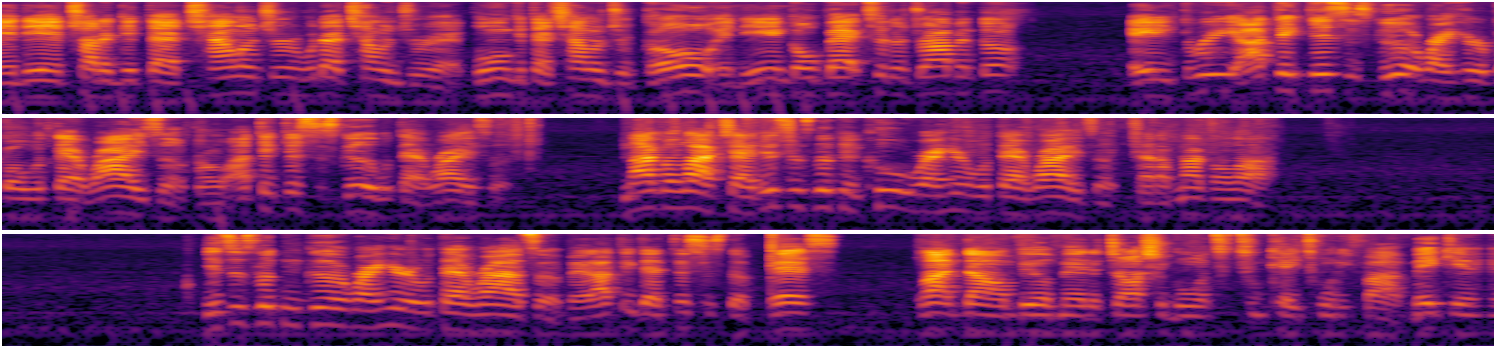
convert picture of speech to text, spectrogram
and then try to get that challenger. Where that challenger at? Boom, get that challenger gold, and then go back to the driving dunk. 83. I think this is good right here, bro, with that rise up, bro. I think this is good with that rise up. not gonna lie, Chad. This is looking cool right here with that rise up, Chad. I'm not gonna lie. This is looking good right here with that rise up, man. I think that this is the best lockdown build, man, that y'all should go into 2K25 making.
